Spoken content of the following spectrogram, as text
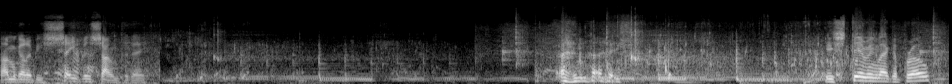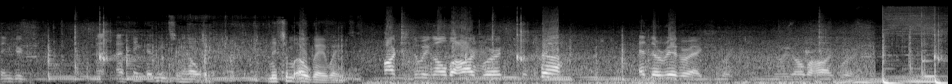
I'm gonna be safe and sound today. nice. He's steering like a pro. I think you're. I, think I need some help. Need some. Okay, wait. Art is doing all the hard work. and the river actually. Doing all the hard work.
